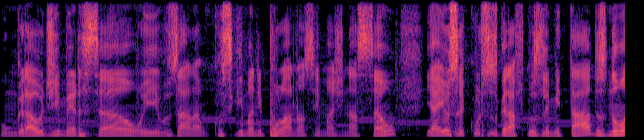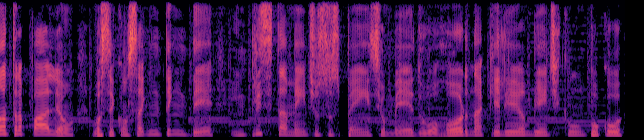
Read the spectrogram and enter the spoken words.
um grau de imersão e usar, conseguir manipular nossa imaginação. E aí os recursos gráficos limitados não atrapalham. Você consegue entender implicitamente o suspense, o medo, o horror naquele ambiente com um pouco,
